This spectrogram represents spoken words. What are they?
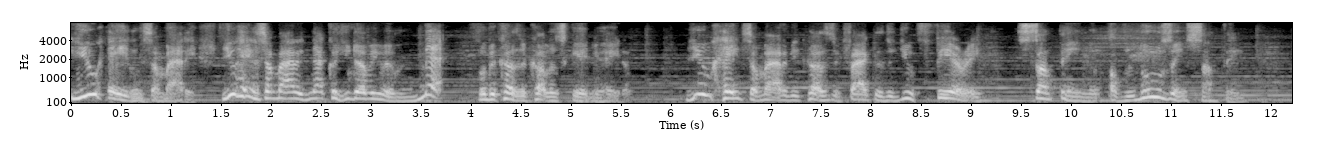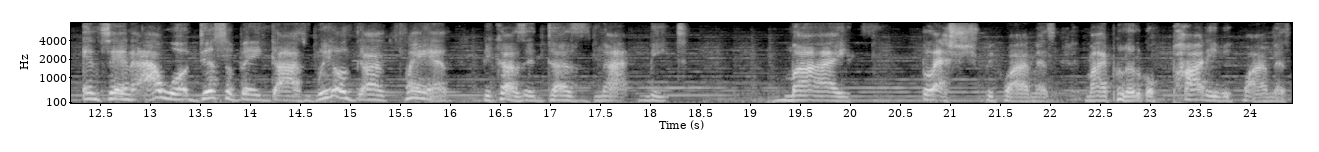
you hating somebody. You hating somebody not because you never even met, but because of the color skin you hate them. You hate somebody because the fact is that you're fearing something of losing something and saying, I will disobey God's will, God's plan, because it does not meet my flesh requirements, my political party requirements,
